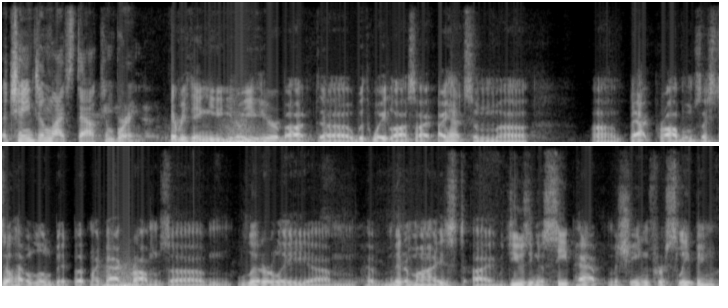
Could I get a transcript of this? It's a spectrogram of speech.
a change in lifestyle can bring. Everything you, you know you hear about uh, with weight loss, I, I had some uh, uh, back problems. I still have a little bit, but my back problems um, literally um, have minimized. I was using a CPAP machine for sleeping.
